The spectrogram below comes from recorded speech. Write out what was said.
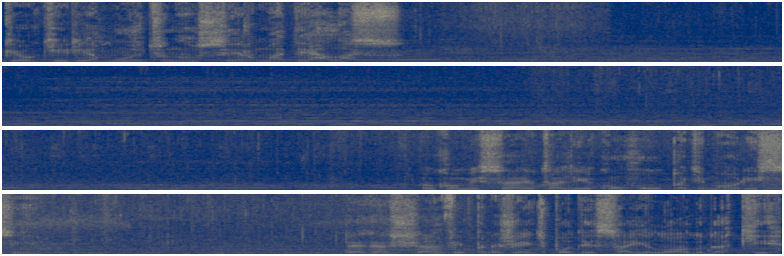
que eu queria muito não ser uma delas. O comissário tá ali com roupa de Mauricinho. Pega a chave pra gente poder sair logo daqui.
